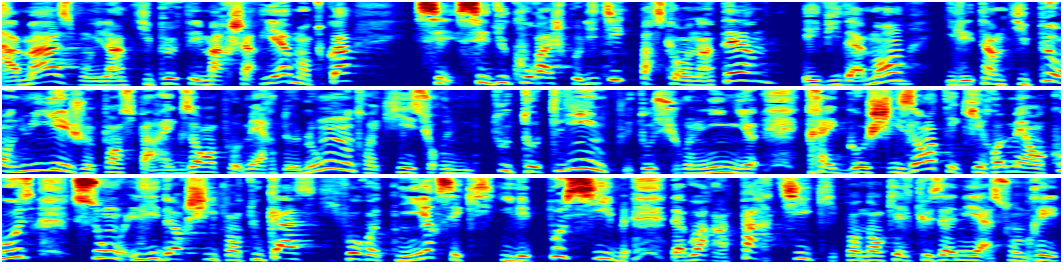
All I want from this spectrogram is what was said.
Hamas. Bon, il a un petit peu fait marche arrière, mais en tout cas, c'est du courage politique parce qu'en interne, évidemment, il est un petit peu ennuyé. Je pense par exemple au maire de Londres qui est sur une toute autre ligne, plutôt sur une ligne très gauchisante et qui remet en cause son leadership. En tout cas, ce qu'il faut retenir, c'est qu'il est possible d'avoir un parti qui, pendant quelques années, a sombré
